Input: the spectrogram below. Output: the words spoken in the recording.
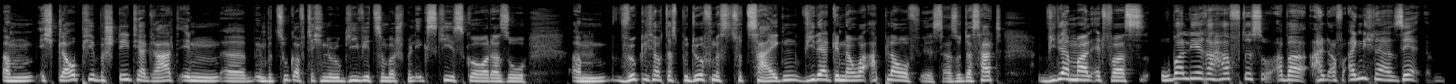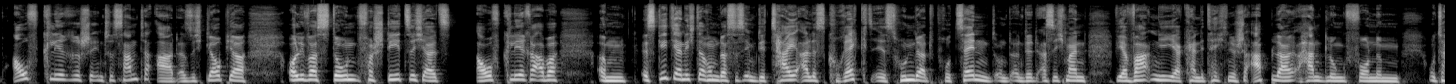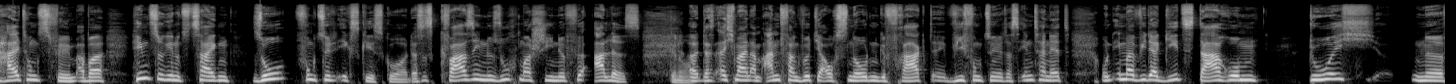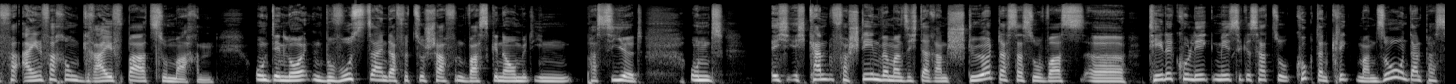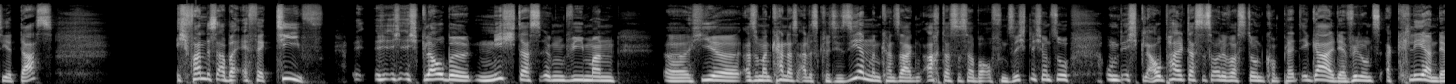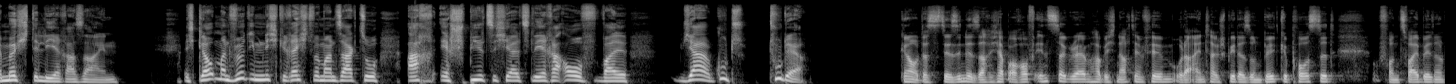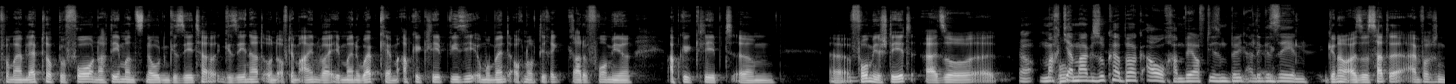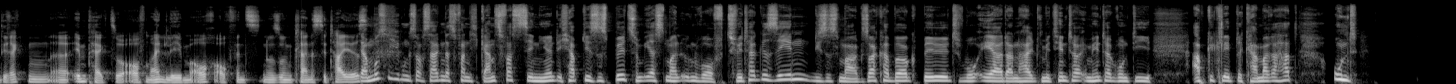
ähm, ich glaube, hier besteht ja gerade in, äh, in Bezug auf Technologie wie zum Beispiel X-Keyscore oder so ähm, mhm. wirklich auch das Bedürfnis zu zeigen, wie der genaue Ablauf ist. Also das hat wieder mal etwas Oberlehrerhaftes, aber halt auf eigentlich eine sehr aufklärerische, interessante Art. Also ich glaube ja, Oliver Stone versteht sich als aufkläre, aber ähm, es geht ja nicht darum, dass es im Detail alles korrekt ist, 100 Prozent. Und, und also ich meine, wir erwarten hier ja keine technische Abhandlung von einem Unterhaltungsfilm, aber hinzugehen und zu zeigen, so funktioniert XK-Score. Das ist quasi eine Suchmaschine für alles. Genau. Äh, das, ich meine, am Anfang wird ja auch Snowden gefragt, äh, wie funktioniert das Internet? Und immer wieder geht's darum, durch eine Vereinfachung greifbar zu machen und den Leuten Bewusstsein dafür zu schaffen, was genau mit ihnen passiert. Und ich, ich kann verstehen, wenn man sich daran stört, dass das so was äh, Telekolleg-mäßiges hat. So, guckt, dann klickt man so und dann passiert das. Ich fand es aber effektiv. Ich, ich, ich glaube nicht, dass irgendwie man äh, hier, also man kann das alles kritisieren, man kann sagen, ach, das ist aber offensichtlich und so. Und ich glaube halt, das ist Oliver Stone komplett egal. Der will uns erklären, der möchte Lehrer sein. Ich glaube, man wird ihm nicht gerecht, wenn man sagt so, ach, er spielt sich hier als Lehrer auf, weil, ja, gut, tut er. Genau, das ist der Sinn der Sache. Ich habe auch auf Instagram, habe ich nach dem Film oder einen Tag später so ein Bild gepostet von zwei Bildern von meinem Laptop, bevor und nachdem man Snowden gesehen hat. Und auf dem einen war eben meine Webcam abgeklebt, wie sie im Moment auch noch direkt gerade vor mir abgeklebt ähm, äh, vor mir steht. Also äh, ja, macht ja Mark Zuckerberg auch, haben wir auf diesem Bild alle gesehen. Genau, also es hatte einfach einen direkten äh, Impact so auf mein Leben auch, auch wenn es nur so ein kleines Detail ist. Da muss ich übrigens auch sagen, das fand ich ganz faszinierend. Ich habe dieses Bild zum ersten Mal irgendwo auf Twitter gesehen, dieses Mark Zuckerberg Bild, wo er dann halt mit hinter im Hintergrund die abgeklebte Kamera hat und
